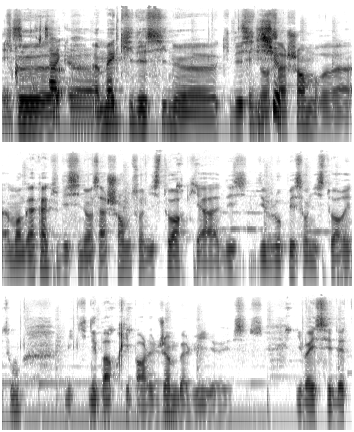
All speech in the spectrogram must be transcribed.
Et Parce c'est pour que, ça euh, que. un mec qui dessine, euh, qui dessine dans vicieux. sa chambre, euh, un mangaka qui dessine dans sa chambre son histoire, qui a dé- développé son histoire et tout, mais qui n'est pas pris par le Jump, bah lui, euh, il- va essayer d'être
